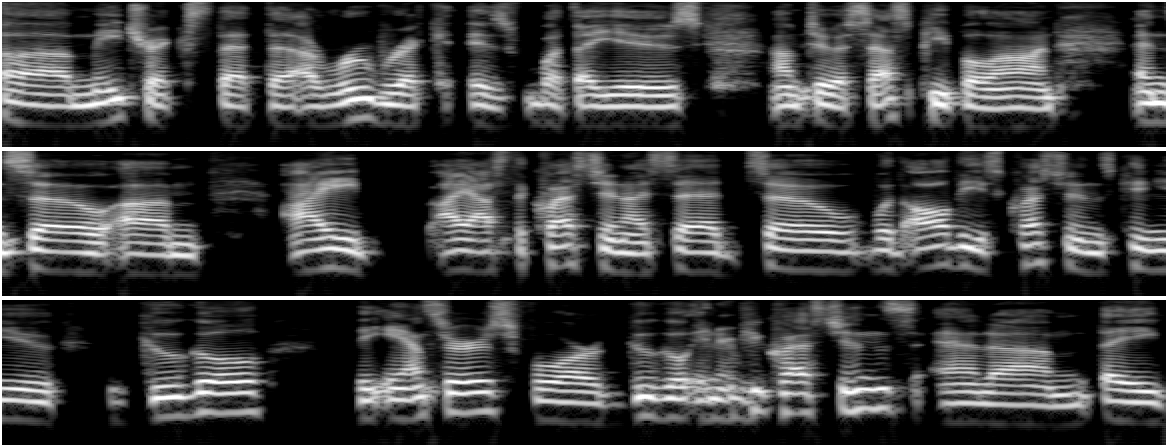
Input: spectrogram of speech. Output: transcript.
uh, matrix that the, a rubric is what they use um, to assess people on. And so um, I I asked the question. I said, "So with all these questions, can you Google?" the answers for Google interview questions, and um, they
